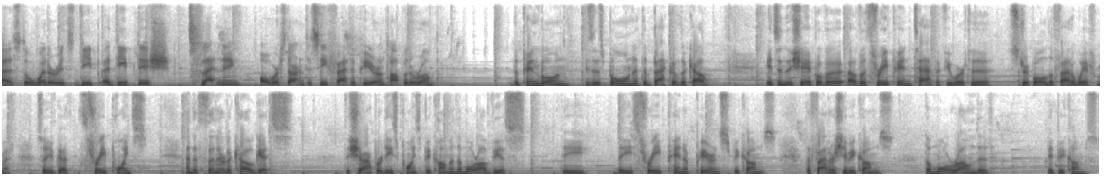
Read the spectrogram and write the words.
as to whether it's deep, a deep dish, flattening, or we're starting to see fat appear on top of the rump. The pin bone is this bone at the back of the cow. It's in the shape of a, of a three-pin tap if you were to strip all the fat away from it. So you've got three points, and the thinner the cow gets, the sharper these points become and the more obvious the, the three pin appearance becomes. The fatter she becomes, the more rounded it becomes.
